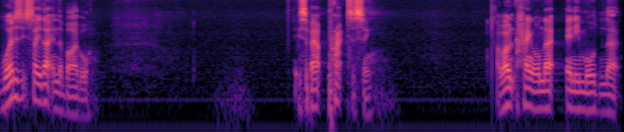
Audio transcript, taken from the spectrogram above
where does it say that in the Bible? It's about practicing. I won't hang on that any more than that.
